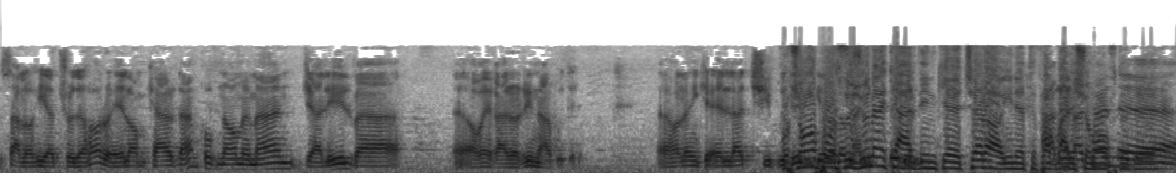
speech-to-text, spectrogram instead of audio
صلاحیت شده ها رو اعلام کردم خب نام من جلیل و آقای قراری نبوده. حالا اینکه علت چی بوده خب شما پرسجو نکردین که چرا این اتفاق برای شما افتاده؟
